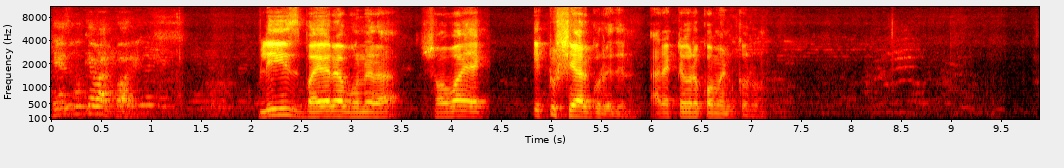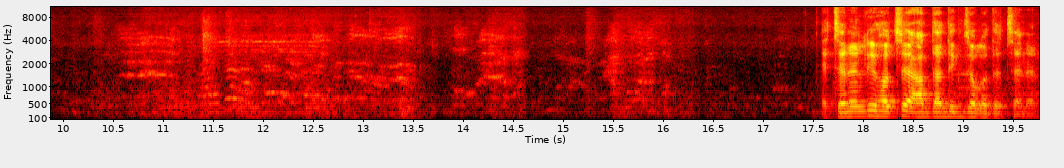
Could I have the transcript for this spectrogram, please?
ফেসবুকে আবার করে। প্লিজ ভাইয়েরা বোনেরা সবাই এক- একটু শেয়ার করে দেন আর একটা করে কমেন্ট করুন। চ্যানেলটি হচ্ছে আধ্যাত্মিক জগতের চ্যানেল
